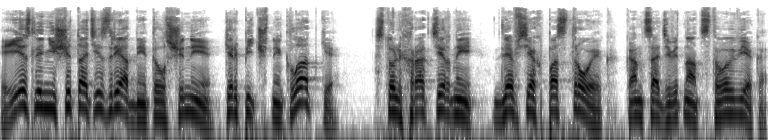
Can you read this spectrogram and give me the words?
если не считать изрядной толщины кирпичной кладки, столь характерной для всех построек конца XIX века,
